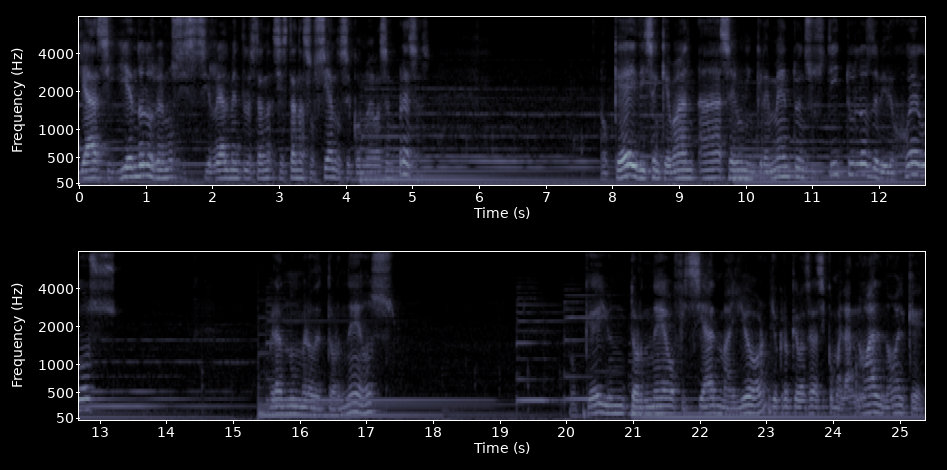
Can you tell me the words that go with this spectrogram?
ya siguiéndolos vemos si, realmente lo están si están asociándose con nuevas empresas ok dicen que van a hacer un incremento en sus títulos de videojuegos gran número de torneos Ok, un torneo oficial mayor. Yo creo que va a ser así como el anual, ¿no? El que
